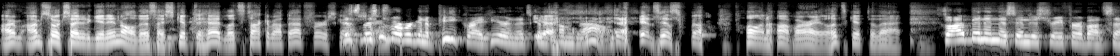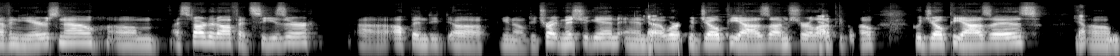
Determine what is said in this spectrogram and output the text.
I'm I'm so excited to get in all this. I skipped ahead. Let's talk about that first. This Gosh, this is Aaron. where we're going to peak right here, and it's going to Yeah. come down. it's just falling off. All right, let's get to that. So I've been in this industry for about seven years now. Um, I started off at Siser uh, up in De- uh, you know Detroit, Michigan, and Yep. uh, worked with Joe Piazza. I'm sure a lot Yep. of people know who Joe Piazza is. Yep. Um,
